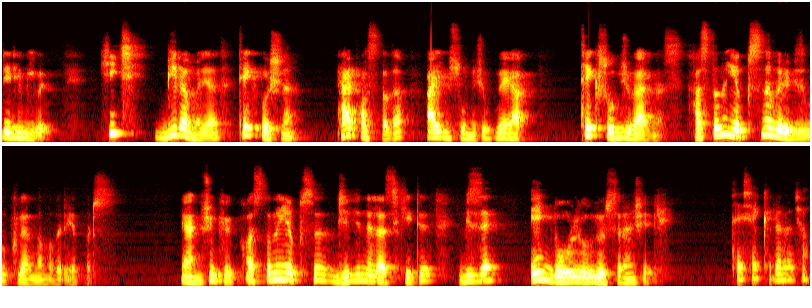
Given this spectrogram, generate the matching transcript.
dediğim gibi hiç bir ameliyat tek başına her hastada aynı sonucu veya tek sonucu vermez. Hastanın yapısına göre biz bu planlamaları yaparız. Yani çünkü hastanın yapısı, cildin elastikiyeti bize en doğru yolu gösteren şeydir. Teşekkürler hocam.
